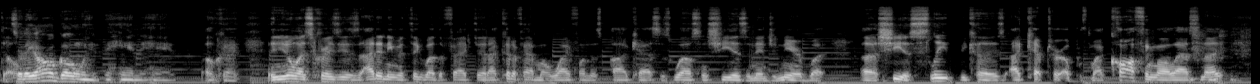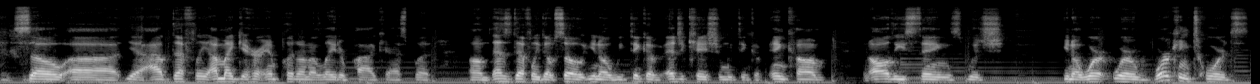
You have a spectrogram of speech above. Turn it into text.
Dope. So they all go in hand in hand. Okay. And you know what's crazy is I didn't even think about the fact that I could have had my wife on this podcast as well since she is an engineer, but uh, she is asleep because I kept her up with my coughing all last night. so uh, yeah, I'll definitely I might get her input on a later podcast, but um, that's definitely dope. So you know, we think of education, we think of income, and all these things, which you know we're we're working towards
